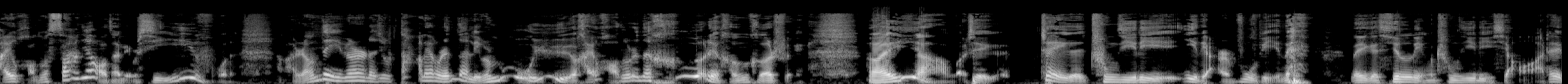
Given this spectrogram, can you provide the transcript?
还有好多撒尿在里边洗衣服的啊，然后那边呢就是大量人在里边沐浴，还有好多人在喝这恒河水。哎呀，我这个。这个冲击力一点不比那 那个心灵冲击力小啊！这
